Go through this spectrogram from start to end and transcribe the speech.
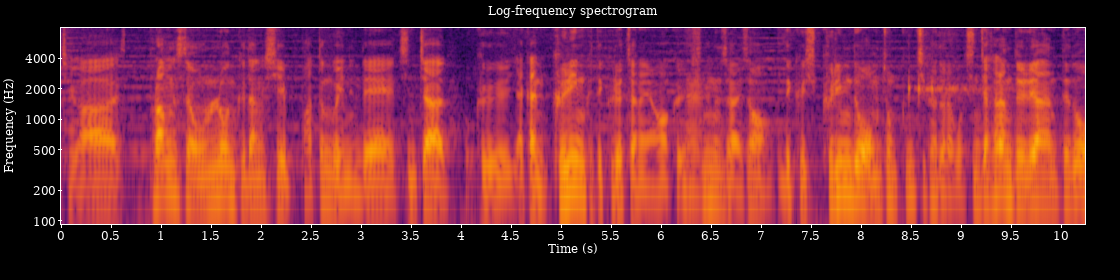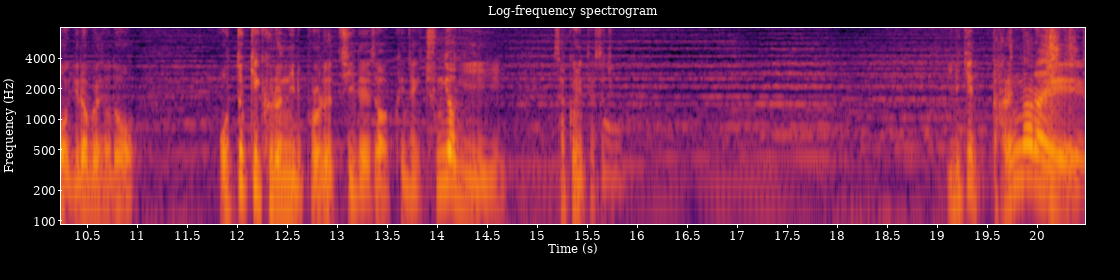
제가 프랑스 언론 그 당시에 봤던 거 있는데 진짜 그 약간 그림 그때 그렸잖아요. 그 네. 신문사에서. 근데 그 시- 그림도 엄청 끔찍하더라고. 진짜 사람들한테도 유럽에서도 어떻게 그런 일이 벌어졌지에 대해서 굉장히 충격이 사건이 됐었죠. 이렇게 다른 나라에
